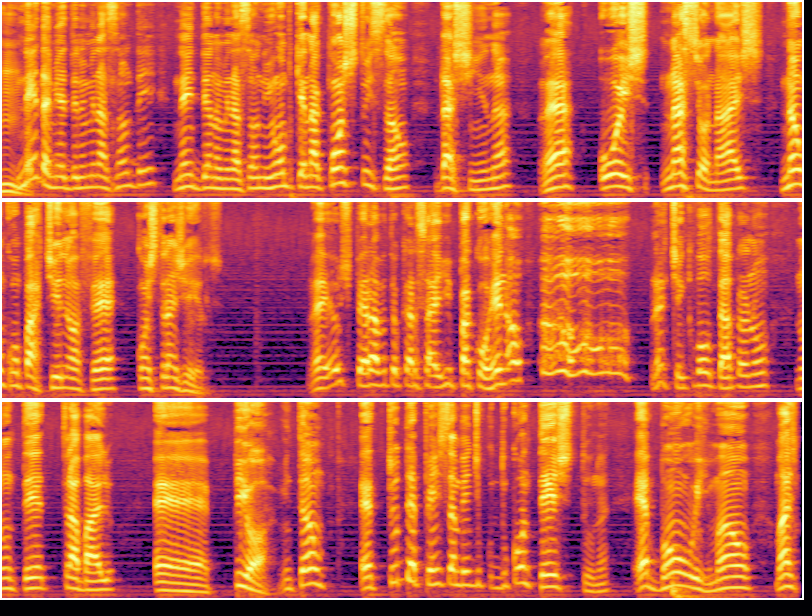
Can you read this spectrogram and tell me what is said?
Hum. nem da minha denominação, nem, nem de denominação nenhuma, porque na Constituição da China, né, os nacionais não compartilham a fé com estrangeiros. Né, Eu esperava que o cara sair para correr, não, oh, oh, oh, né? tinha que voltar para não, não ter trabalho é, pior. Então, é, tudo depende também de- do contexto. Né? É bom o irmão, mas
